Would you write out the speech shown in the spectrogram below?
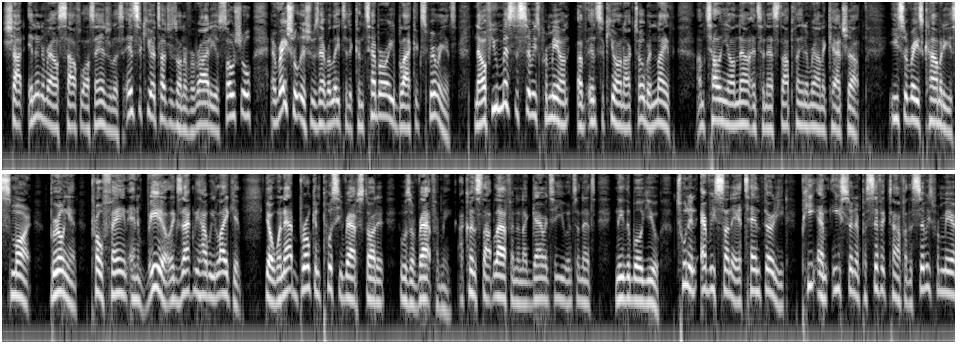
Shot in and around South Los Angeles, Insecure touches on a variety of social and racial issues that relate to the contemporary black experience. Now, if you missed the series premiere on, of Insecure on October 9th, I'm telling y'all now, Internet, stop playing around and catch up. Issa Rae's comedy is smart, Brilliant, profane, and real, exactly how we like it. Yo, when that broken pussy rap started, it was a rap for me. I couldn't stop laughing, and I guarantee you, internets, neither will you. Tune in every Sunday at 10:30 p.m. Eastern and Pacific time for the series premiere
